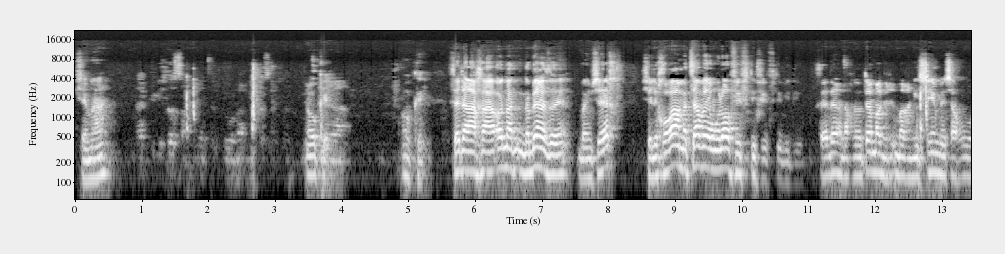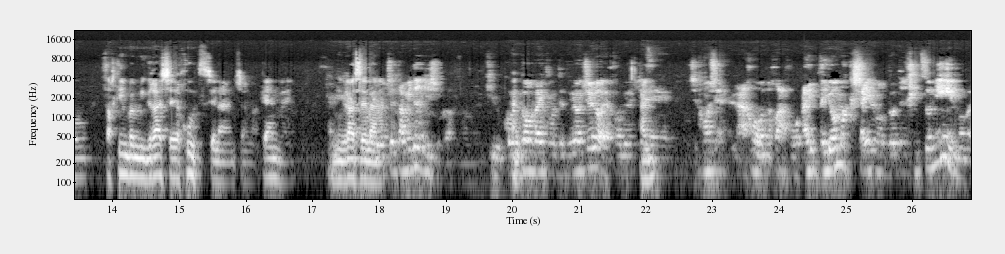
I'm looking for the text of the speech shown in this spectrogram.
שמה? אוקיי. אוקיי. בסדר, עוד מעט נדבר על זה בהמשך, שלכאורה המצב היום הוא לא 50-50 בדיוק, בסדר? אנחנו יותר מרג- מרגישים שאנחנו משחקים במגרש חוץ של הנשמה, כן? במגרש של ה... שתמיד הרגישו ככה. כאילו כל דור וההתמודדויות שלו, יכול להיות שכמו שאנחנו, נכון, אנחנו, היום הקשיים הם הרבה יותר חיצוניים, אבל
